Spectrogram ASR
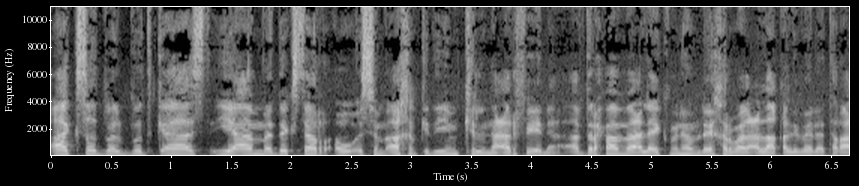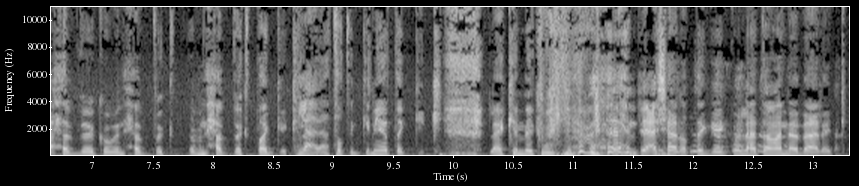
أقصد بالبودكاست يا أما ديكستر أو اسم آخر قديم كلنا عارفينه عبد الرحمن ما عليك منهم ليخرب العلاقة اللي بيننا ترى أحبك وبنحبك بنحبك طقك. لا لا تطقني اطقك لكنك متابع عندي عشان أطقك ولا أتمنى ذلك.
